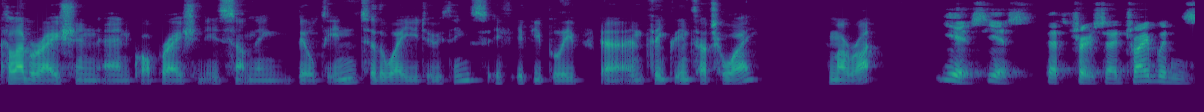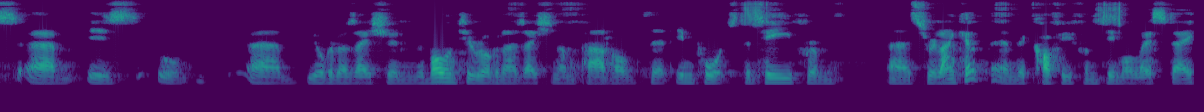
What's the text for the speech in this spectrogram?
collaboration and cooperation is something built into the way you do things if, if you believe uh, and think in such a way am i right yes yes that's true so Tradewinds um, is um, the organisation the volunteer organisation i'm part of that imports the tea from uh, Sri Lanka and the coffee from Timor Leste.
